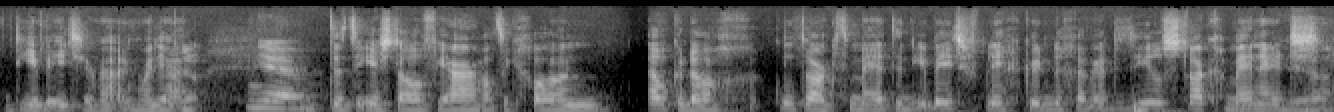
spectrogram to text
diabeteservaring. Maar ja, Ja. Ja. dat eerste half jaar had ik gewoon elke dag contact met de diabetesverpleegkundige. Werd het heel strak gemanaged. Ja.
